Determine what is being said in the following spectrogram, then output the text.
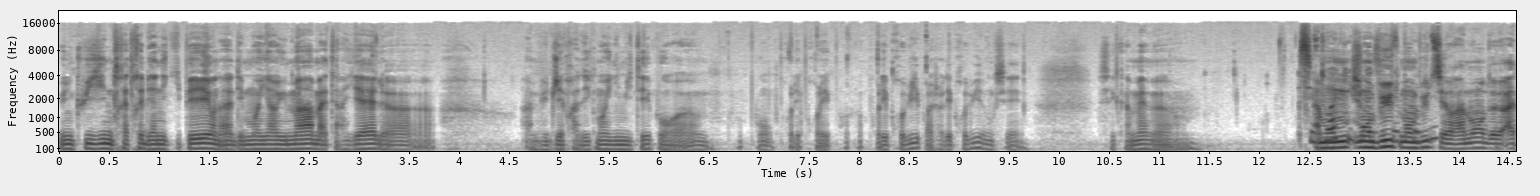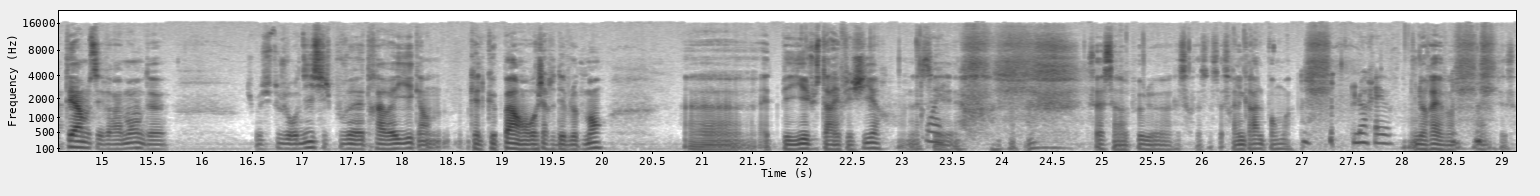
une cuisine très très bien équipée, on a des moyens humains, matériels, euh, un budget pratiquement illimité pour, pour, pour, les, pour, les, pour les produits, pour l'achat des produits. Donc c'est, c'est quand même. c'est mon, mon but, mon but, c'est vraiment de, à terme, c'est vraiment de, me suis toujours dit, si je pouvais travailler quelque part en recherche et développement, euh, être payé juste à réfléchir, ça c'est un peu le, ça serait, le Graal pour moi. le rêve. Le rêve, c'est ça.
